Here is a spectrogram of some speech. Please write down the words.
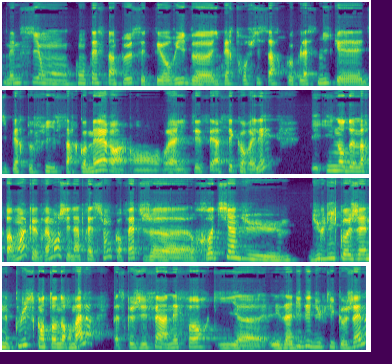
même si on conteste un peu cette théorie d'hypertrophie sarcoplasmique et d'hypertrophie sarcomère, en réalité, c'est assez corrélé. Il n'en demeure pas moins que vraiment, j'ai l'impression qu'en fait, je retiens du, du glycogène plus qu'en temps normal, parce que j'ai fait un effort qui euh, les a vidés du glycogène.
